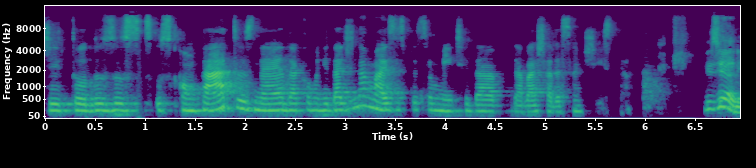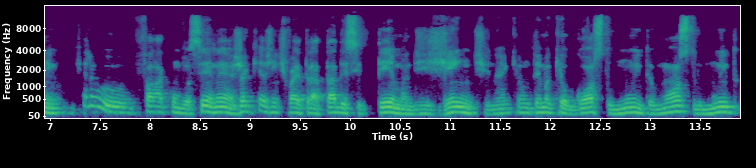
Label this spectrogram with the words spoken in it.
de todos os, os contatos né, da comunidade, ainda mais especialmente da, da Baixada Santista. Lisiane, quero falar com você, né? Já que a gente vai tratar desse tema de gente, né? Que é um tema que eu gosto muito, eu mostro muito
